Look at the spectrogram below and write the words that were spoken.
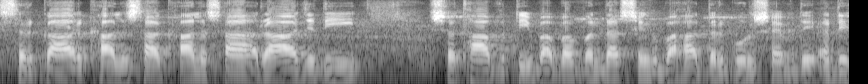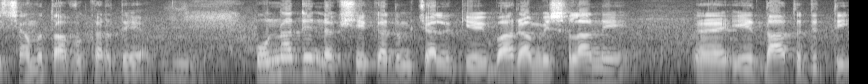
ਸਰਕਾਰ ਖਾਲਸਾ ਖਾਲਸਾ ਰਾਜ ਦੀ ਸਥਾਪਤੀ ਬਾਬਾ ਬੰਦਾ ਸਿੰਘ ਬਹਾਦਰ ਗੁਰੂ ਸਾਹਿਬ ਦੇ ਆਦੇਸ਼ਾਂ ਮੁਤਾਬਕ ਕਰਦੇ ਆ। ਉਹਨਾਂ ਦੇ ਨਕਸ਼ੇ ਕਦਮ ਚੱਲ ਕੇ 12 ਮਿਸਲਾਂ ਨੇ ਇਹ ਦਾਤ ਦਿੱਤੀ।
